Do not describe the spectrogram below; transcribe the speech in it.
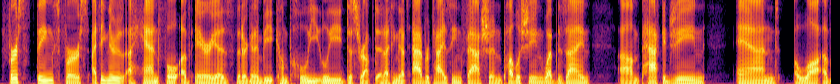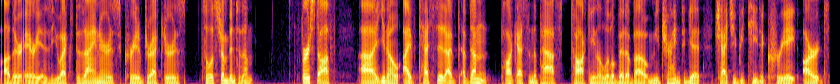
first things first, I think there's a handful of areas that are going to be completely disrupted. I think that's advertising, fashion, publishing, web design, um, packaging, and a lot of other areas UX designers, creative directors. So let's jump into them. First off, uh, you know, I've tested, I've, I've done podcasts in the past talking a little bit about me trying to get ChatGPT to create art.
